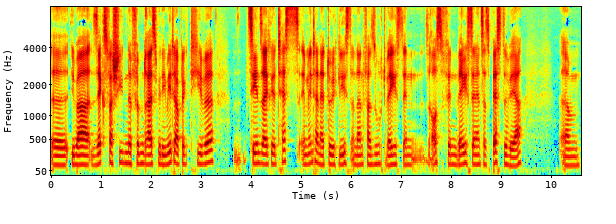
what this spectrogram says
äh, über sechs verschiedene 35mm Objektive zehnseitige Tests im Internet durchliest und dann versucht, welches denn rauszufinden, welches denn jetzt das Beste wäre. Ähm,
